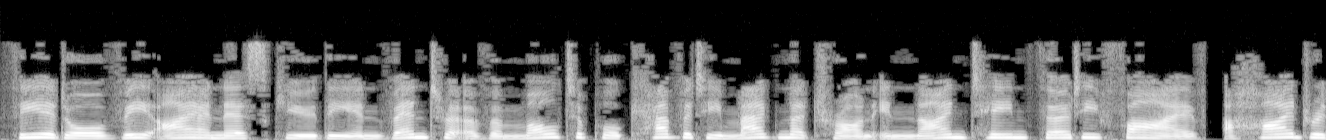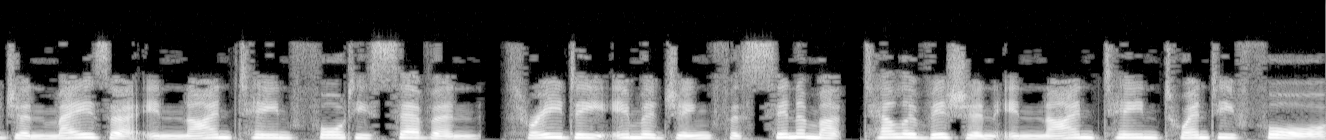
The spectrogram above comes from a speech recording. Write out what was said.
Theodore V. Ionescu the inventor of a multiple cavity magnetron in 1935, a hydrogen maser in 1947, 3D imaging for cinema, television in 1924,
